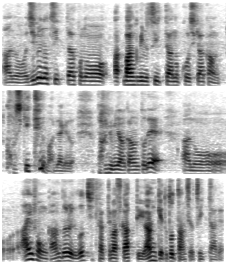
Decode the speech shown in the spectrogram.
あの自分のツイッターこのあ番組のツイッターの公式アカウント公式っていうのもあれだけど番組のアカウントであの iPhone か Android どっち使ってますかっていうアンケート取ったんですよツイッターで。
